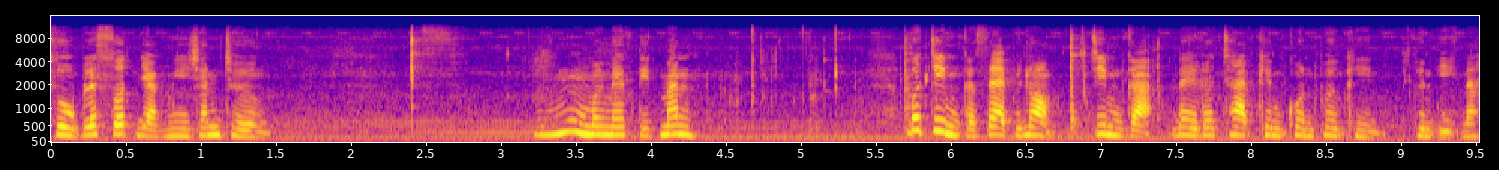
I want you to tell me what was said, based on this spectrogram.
สูบและสดอยากมีชั้นเชิง อืมเมืองในติดมัน บ่จิ้มกับแซ่บพี่น้องจิ้มกะได้รสชาติเข้มข้นเพิ่มขึ้นขึ้นอีกนะ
